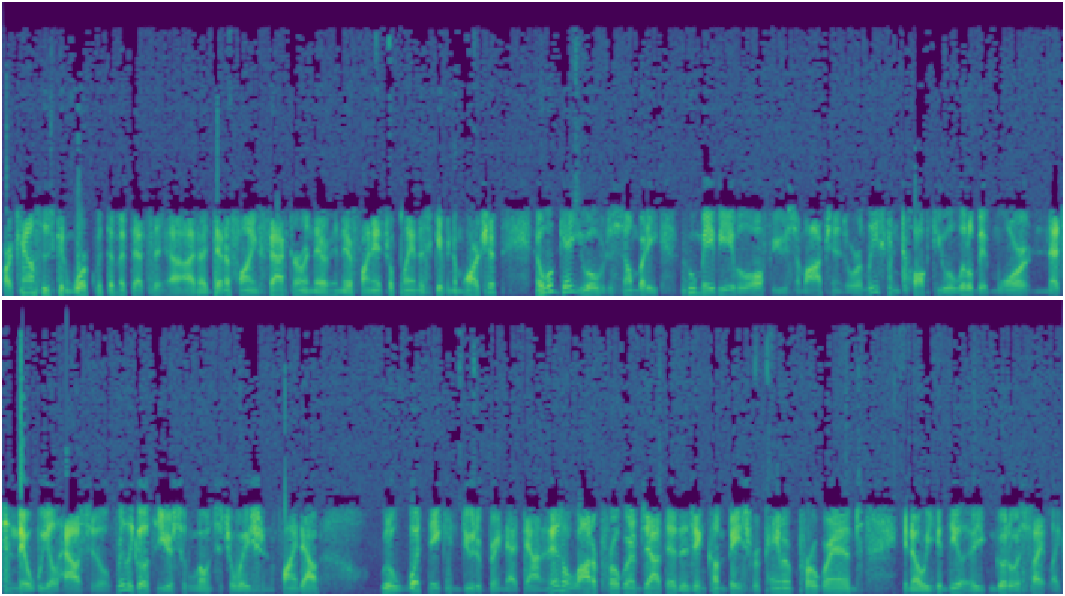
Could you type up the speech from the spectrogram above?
our counselors can work with them if that's a, an identifying factor in their in their financial plan that's giving them hardship, and we'll get you over to somebody who may be able to offer you some options, or at least can talk to you a little bit more. And That's in their wheelhouse. It'll really go through your student loan situation and find out what they can do to bring that down. And there's a lot of programs out there. There's income-based repayment programs. You know, you can deal, you can go to a site like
